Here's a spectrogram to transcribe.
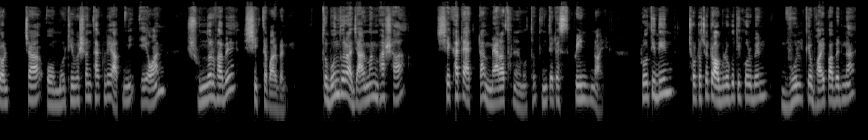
চর্চা ও মোটিভেশন থাকলে আপনি এ ওয়ান সুন্দরভাবে শিখতে পারবেন। তো বন্ধুরা, জার্মান ভাষা শেখাটা একটা ম্যারাথনের মতো, কিন্তু এটা স্প্রিন্ট নয়। প্রতিদিন ছোট ছোট অগ্রগতি করবেন, ভুলকে ভয় পাবেন না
